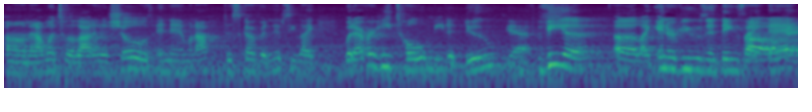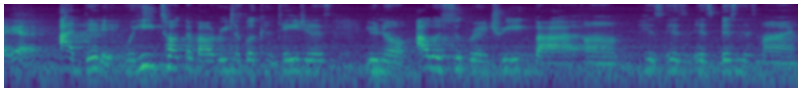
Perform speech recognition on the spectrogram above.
Um, and I went to a lot of his shows, and then when I discovered Nipsey, like whatever he told me to do, Yeah. via uh, like interviews and things like oh, that, Okay, yeah. I did it. When he talked about reading the book Contagious, you know, I was super intrigued by um, his, his his business mind.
